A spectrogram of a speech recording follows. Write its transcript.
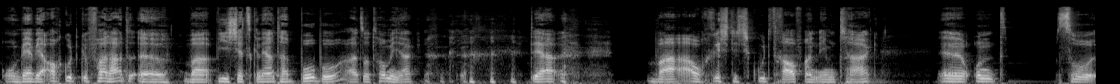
und wer mir auch gut gefallen hat, äh, war, wie ich jetzt gelernt habe, Bobo, also Tomiak. der war auch richtig gut drauf an dem Tag. Äh, und so,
